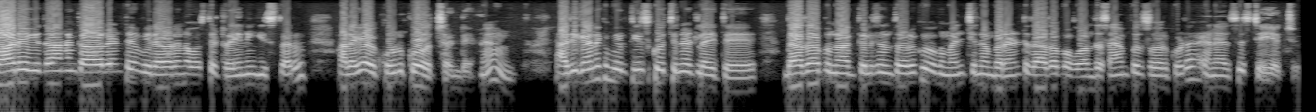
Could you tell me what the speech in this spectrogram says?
వాడే విధానం కావాలంటే మీరు ఎవరైనా వస్తే ట్రైనింగ్ ఇస్తారు. అలాగే అవి కొనుక్కోవచ్చండి. అది కనుక మీరు తీసుకొచ్చినట్లయితే దాదాపు నాకు తెలిసినంత వరకు ఒక మంచి నెంబర్ అంటే దాదాపు ఒక వంద శాంపుల్స్ వరకు కూడా అనాలిసిస్ చేయొచ్చు.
